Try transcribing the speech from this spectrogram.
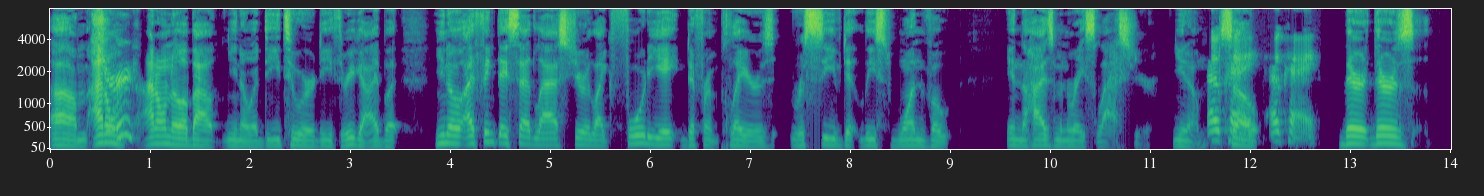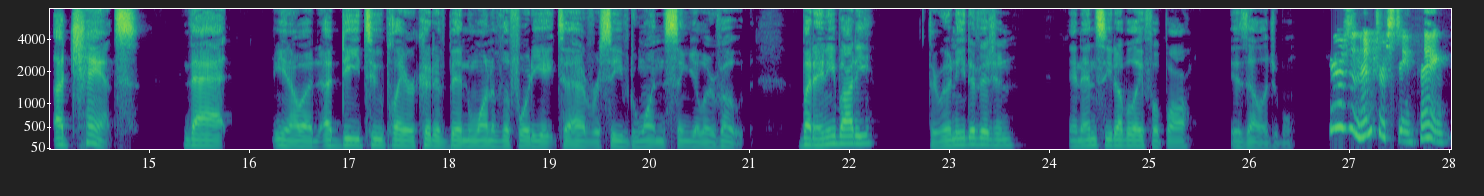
Um, I sure. don't I don't know about, you know, a D2 or D three guy, but you know, I think they said last year like 48 different players received at least one vote in the Heisman race last year, you know. Okay. So okay. There there's a chance that you know a a D2 player could have been one of the 48 to have received one singular vote. But anybody through any division in NCAA football is eligible. Here's an interesting thing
